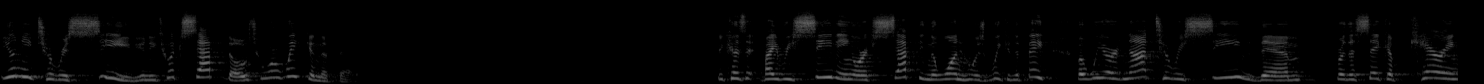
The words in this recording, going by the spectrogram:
you need to receive, you need to accept those who are weak in the faith. Because by receiving or accepting the one who is weak in the faith, but we are not to receive them for the sake of carrying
